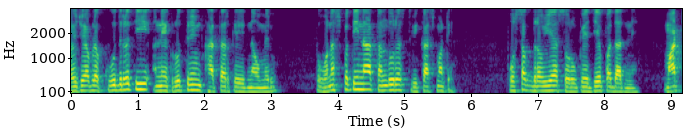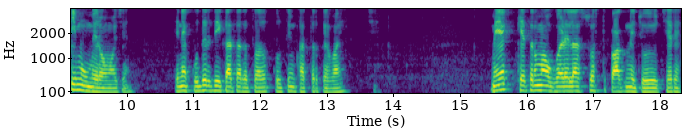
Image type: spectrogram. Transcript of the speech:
હવે જો આપણે કુદરતી અને કૃત્રિમ ખાતર કઈ રીતના ઉમેરવું? તો વનસ્પતિના તંદુરસ્ત વિકાસ માટે પોષક દ્રવ્ય સ્વરૂપે જે પદાર્થને માટીમાં ઉમેરવામાં આવે છે, તેને કુદરતી ખાતર અથવા કૃત્રિમ ખાતર કહેવાય છે. મેં એક ખેતરમાં ઉગાડેલા સ્વસ્થ પાકને જોયો જ્યારે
